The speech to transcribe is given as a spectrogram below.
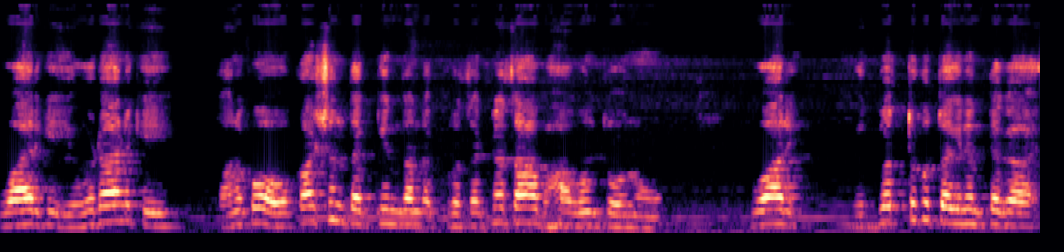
వారికి ఇవ్వడానికి తనకు అవకాశం దక్కిందన్న కృతజ్ఞతాభావంతోనూ వారి విద్వత్తుకు తగినంతగా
